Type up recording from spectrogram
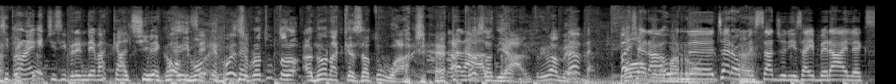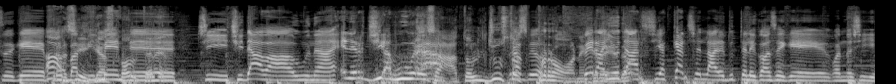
Sì, però non è che ci si prendeva a calci le cose. E poi- E poi soprattutto non a casa tua, cioè a casa di altri, vabbè. Vabbè. Poi c'era un, c'era un Eh. messaggio di Cyber Ilex che Ah, sì, che probabilmente ci, ci dava una energia pura. Esatto, il giusto sprone, Per credo. aiutarci a cancellare tutte le cose che quando ci,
